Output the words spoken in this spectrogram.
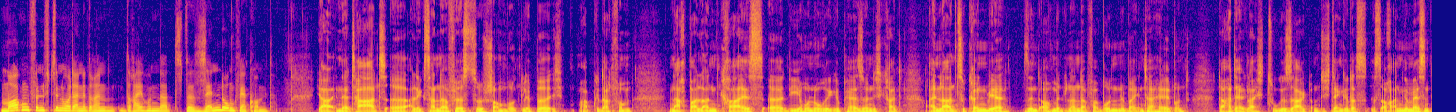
Morgen 15 Uhr deine 300. Sendung. Wer kommt? Ja, in der Tat, äh, Alexander Fürst zu Schaumburg-Lippe. Ich habe gedacht, vom Nachbarlandkreis äh, die honorige Persönlichkeit einladen zu können. Wir sind auch miteinander verbunden über Interhelp und da hat er gleich zugesagt und ich denke, das ist auch angemessen.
